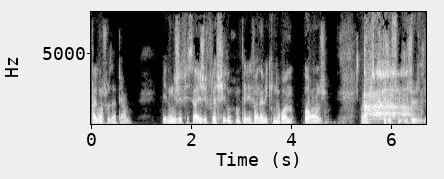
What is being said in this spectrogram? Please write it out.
pas grand chose à perdre. Et donc j'ai fait ça et j'ai flashé donc mon téléphone avec une ROM orange. Voilà, parce que je suis je,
